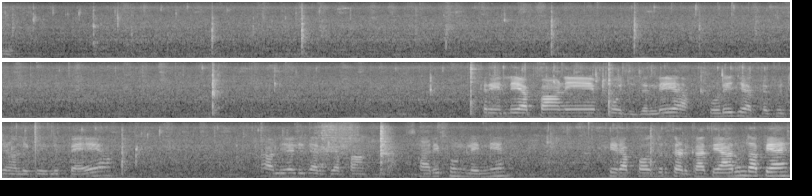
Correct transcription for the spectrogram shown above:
ਚਲੋ ਕਰੇਲੇ ਆਪਾਂ ਨੇ ਭੁੱਜ ਜੱਲੇ ਆ। ਥੋੜੇ ਜਿਹੇ ਆਪਣੇ ਭੁੱਜਣ ਵਾਲੇ ਕਰੇਲੇ ਪਏ ਆ। ਹੌਲੀ ਹਾਲੀ ਕਰਕੇ ਆਪਾਂ ਸਾਰੇ ਭੁੰਨ ਲੈਨੇ ਆ। ਫਿਰ ਆਪਾਂ ਉਧਰ ਤੜਕਾ ਤਿਆਰ ਹੁੰਦਾ ਪਿਆ ਹੈ।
